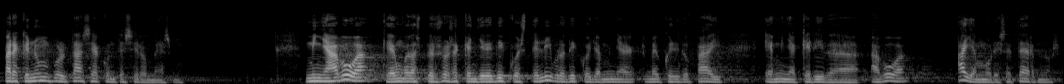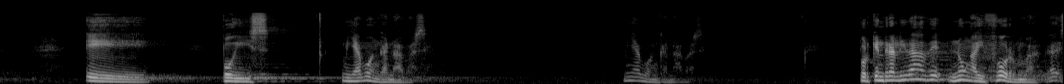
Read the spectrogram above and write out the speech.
para que non voltase a acontecer o mesmo. Miña aboa, que é unha das persoas a quen lle dedico este libro, dico a miña, meu querido pai e a miña querida aboa, hai amores eternos, e, pois, miña aboa enganábase. Miña aboa enganábase. Porque en realidade non hai forma. Eh,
